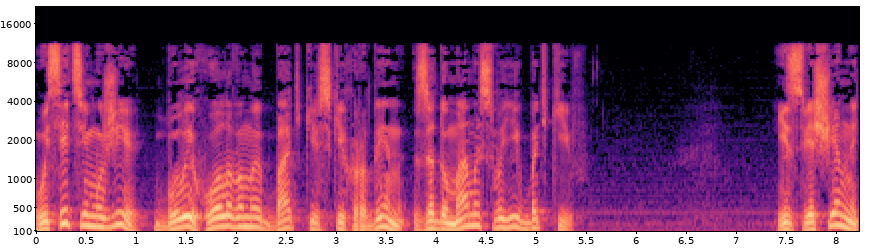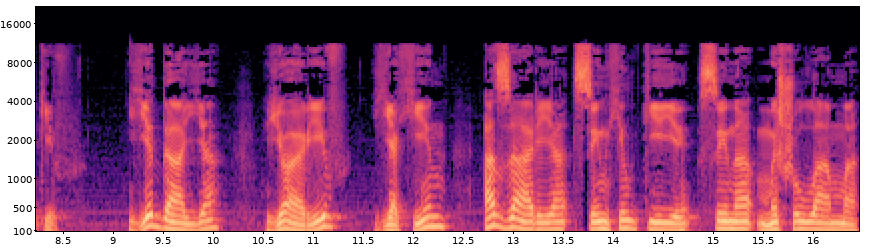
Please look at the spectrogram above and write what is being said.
Усі ці мужі були головами батьківських родин за домами своїх батьків. Із священників Єдая, Йоарів, Яхін, Азарія, син Хілкії, сина Мешуламма,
